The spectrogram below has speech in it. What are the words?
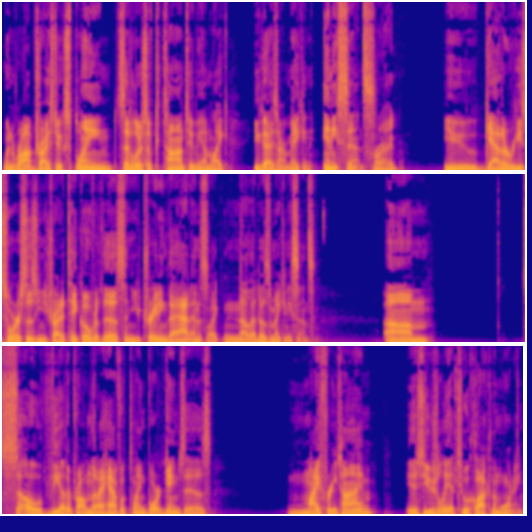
When Rob tries to explain Settlers of Catan to me, I'm like, you guys aren't making any sense. Right. You gather resources and you try to take over this and you're trading that and it's like no that doesn't make any sense um so the other problem that i have with playing board games is my free time is usually at two o'clock in the morning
